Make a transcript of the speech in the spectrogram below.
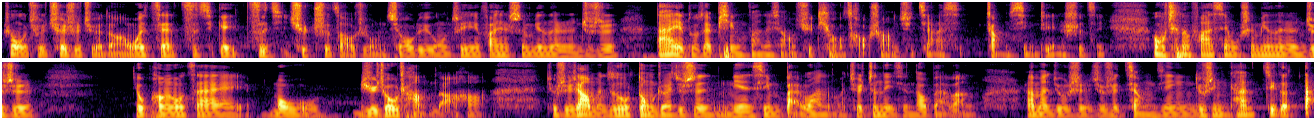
这我就确实觉得啊，我也在自己给自己去制造这种焦虑。我最近发现身边的人，就是大家也都在频繁的想要去跳槽，上去加薪、涨薪这件事情。我真的发现我身边的人，就是有朋友在某宇宙厂的哈。就是要么就动辄就是年薪百万了，就真的已经到百万了；要么就是就是奖金，就是你看这个大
